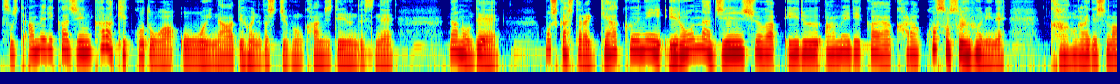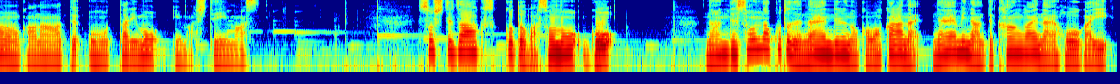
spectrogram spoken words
そしてアメリカ人から聞くことが多いなというふうに私自分感じているんですね。なので、もしかしたら逆にいろんな人種がいるアメリカやからこそそういうふうにね、考えてしまうのかなって思ったりも今しています。そしてザークス言葉その後。なんでそんなことで悩んでるのかわからない。悩みなんて考えない方がいい。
